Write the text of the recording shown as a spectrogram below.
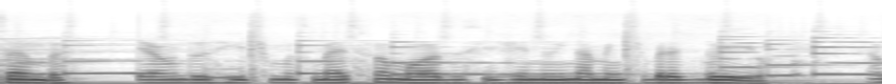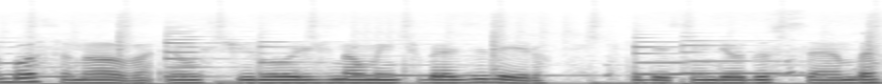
samba é um dos ritmos mais famosos e genuinamente brasileiro. A bossa nova é um estilo originalmente brasileiro, que descendeu do samba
